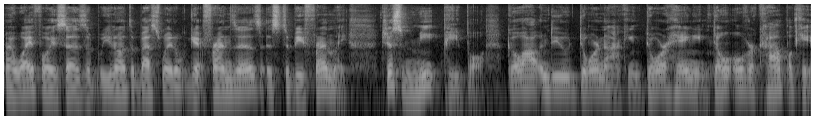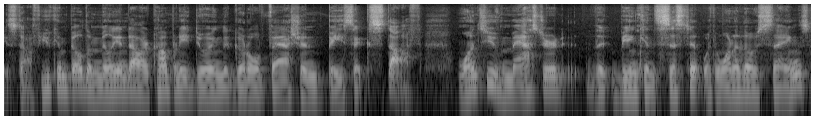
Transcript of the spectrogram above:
My wife always says, you know what the best way to get friends is? Is to be friendly. Just meet people. Go out and do door knocking, door hanging. Don't overcomplicate stuff. You can build a million dollar company doing the good old fashioned basic stuff. Once you've mastered the, being consistent with one of those things,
